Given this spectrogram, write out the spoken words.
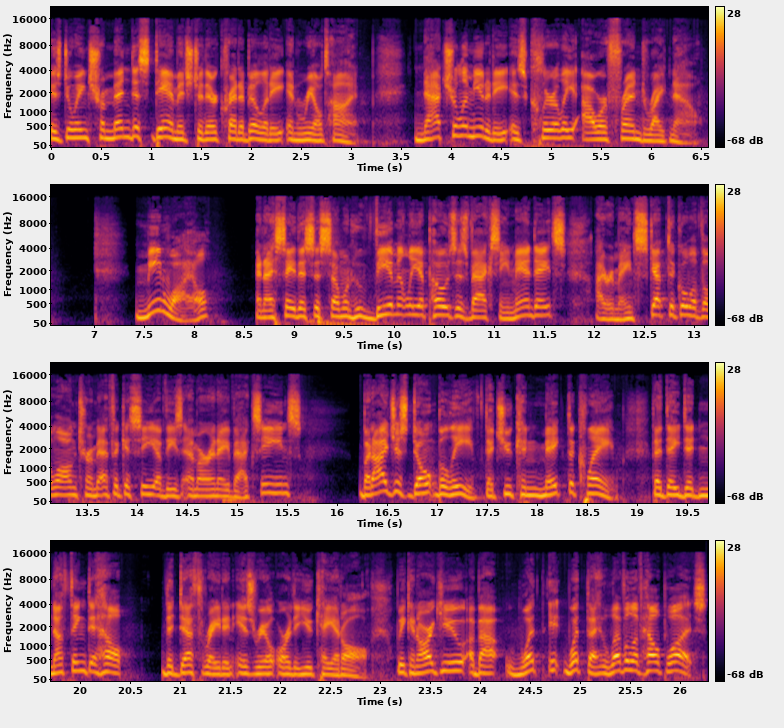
is doing tremendous damage to their credibility in real time. Natural immunity is clearly our friend right now. Meanwhile, and I say this as someone who vehemently opposes vaccine mandates. I remain skeptical of the long term efficacy of these mRNA vaccines. But I just don't believe that you can make the claim that they did nothing to help the death rate in Israel or the UK at all. We can argue about what it, what the level of help was,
